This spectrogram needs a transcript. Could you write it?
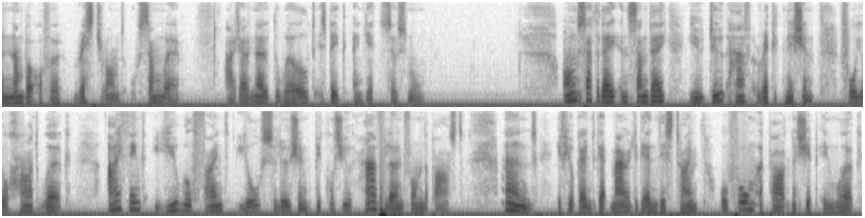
a number of a restaurant or somewhere. I don't know. The world is big and yet so small on Saturday and Sunday you do have recognition for your hard work. I think you will find your solution because you have learned from the past. And if you're going to get married again this time or form a partnership in work,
